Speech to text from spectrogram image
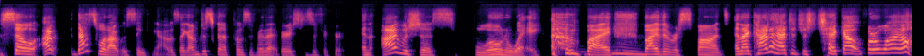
So I that's what I was thinking. I was like, I'm just gonna post it for that very specific group. And I was just blown away by Mm. by the response. And I kind of had to just check out for a while.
